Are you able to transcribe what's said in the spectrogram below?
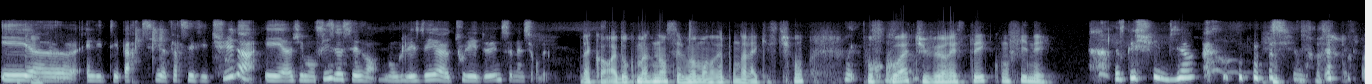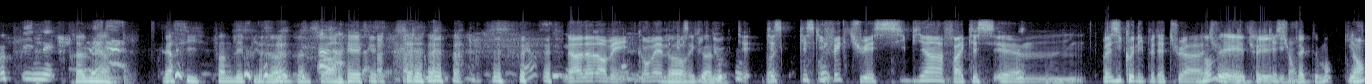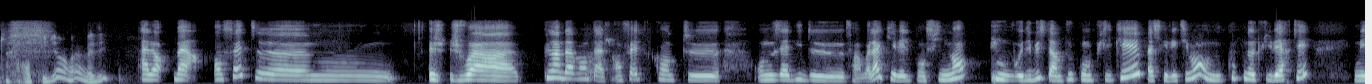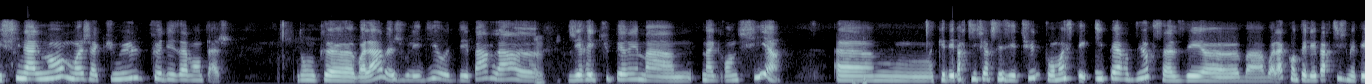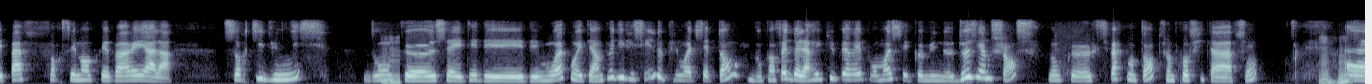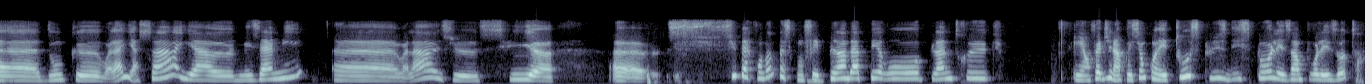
Et euh, elle était partie faire ses études. Et j'ai mon fils de 16 ans. Donc, je les ai tous les deux une semaine sur deux. D'accord. Et donc maintenant, c'est le moment de répondre à la question. Oui. Pourquoi tu veux rester confiné Parce que je suis bien. je suis bien confinée. Très bien. Merci. Fin de l'épisode. Bonne soirée. Merci. Non, non, non, mais quand même, explique-nous. Qu'est-ce qui fait que tu es si bien? Enfin, euh, vas-y, Connie, peut-être tu as, non, tu as- mais tu as tu une question? exactement. Non? Qu'est-ce qui te rend si bien? Ouais, Vas-y. Alors, bah, en fait, euh, je, je vois plein d'avantages. En fait, quand euh, on nous a dit de, enfin voilà, qu'il y avait le confinement, au début c'était un peu compliqué parce qu'effectivement on nous coupe notre liberté, mais finalement, moi, j'accumule que des avantages. Donc euh, voilà, bah, je vous l'ai dit au départ là, euh, j'ai récupéré ma, ma grande fille. euh, qui était partie faire ses études. Pour moi, c'était hyper dur. Ça faisait, bah, voilà, quand elle est partie, je m'étais pas forcément préparée à la sortie du nid. Donc, euh, ça a été des, des mois qui ont été un peu difficiles depuis le mois de septembre. Donc, en fait, de la récupérer, pour moi, c'est comme une deuxième chance. Donc, je suis super contente. J'en profite à fond. Mhm. Euh, donc, euh, voilà, il y a ça. Il y a euh, mes amis. Voilà, je suis super contente parce qu'on fait plein d'apéros, plein de trucs. Et en fait, j'ai l'impression qu'on est tous plus dispo les uns pour les autres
